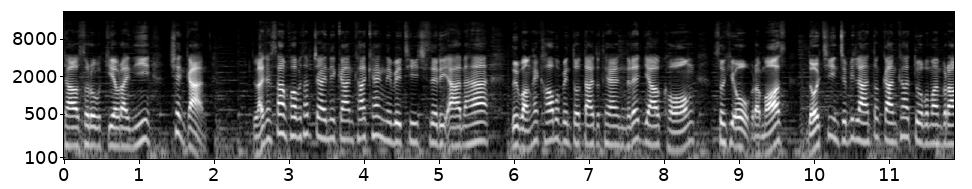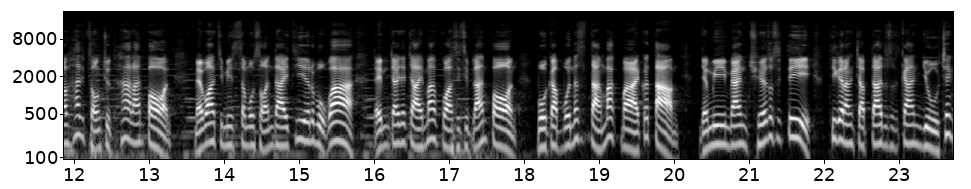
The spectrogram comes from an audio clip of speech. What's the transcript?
ชาวสโลวาเกียรายนี้ เช่นกัน หลังจากสร้างความประทับใจในการค้าแข่งในเวทีเซเรียนะฮะ โดยหวังให้เขามาเป็นตัวตายตัวแทนระยะยาวของเซคิโอรามอสโดยที่อินเตอร์มิลานต้องการค่าตัวประมาณราว 52.5 ล้านปอนด์ แม้ว่าจะมีสโมสรใดที่ระบุว่าเต็มใจจะจ่ายมากกว่า 40 ล้านปอนด์ บวกกับโบนัสต่างมากมายก็ตาม ยังมีแมนเชสเตอร์ซิตี้ที่กำลังจับตาดูสถานการณ์อยู่เช่น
